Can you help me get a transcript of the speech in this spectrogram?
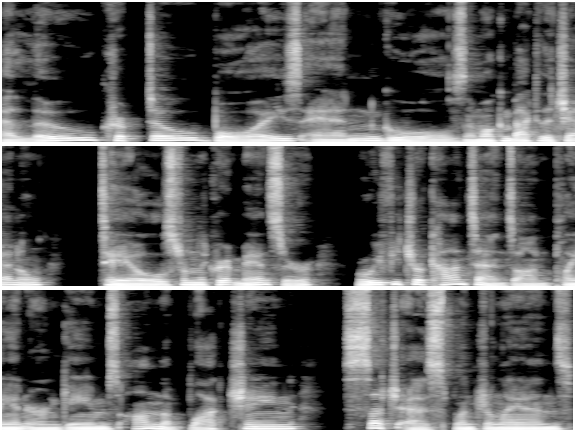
Hello, crypto boys and ghouls, and welcome back to the channel, Tales from the Cryptmancer, where we feature content on play and earn games on the blockchain, such as Splinterlands.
